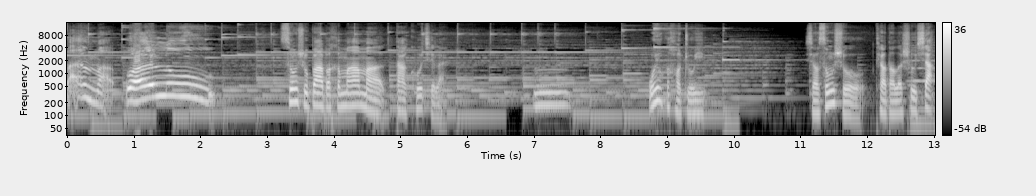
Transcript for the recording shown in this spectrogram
办嘛？完喽！松鼠爸爸和妈妈大哭起来。嗯，我有个好主意。小松鼠跳到了树下，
